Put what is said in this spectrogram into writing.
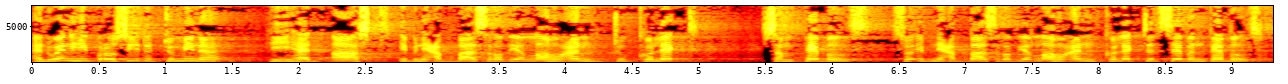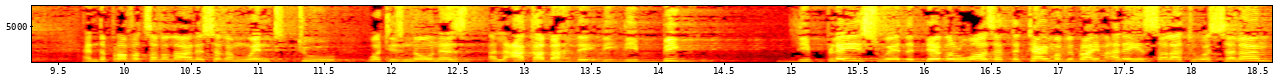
And when he proceeded to Mina, he had asked Ibn Abbas radiallahu anh to collect some pebbles. So Ibn Abbas radiallahu anh collected seven pebbles. And the Prophet went to what is known as Al-Aqabah, the, the, the big the place where the devil was at the time of Ibrahim alayhi salatu wasalam,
